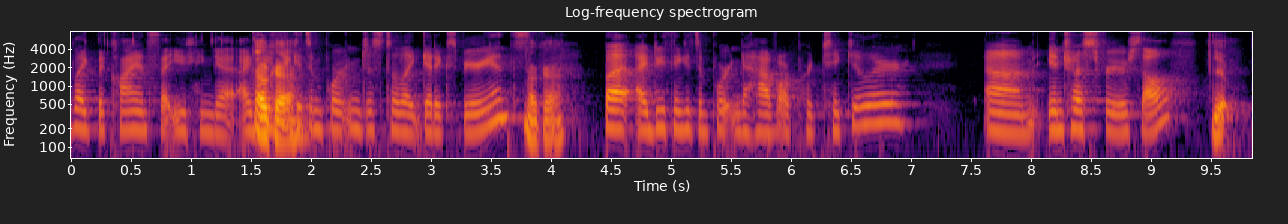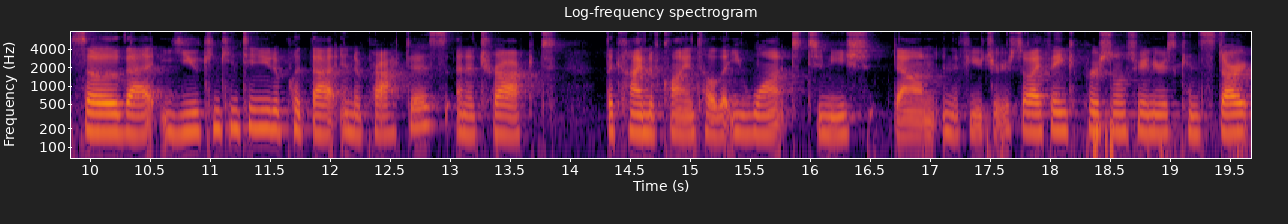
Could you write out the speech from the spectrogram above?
like the clients that you can get. I do Okay. think it's important just to like get experience. Okay. but I do think it's important to have a particular um, interest for yourself Yep. so that you can continue to put that into practice and attract the kind of clientele that you want to niche down in the future. So I think personal trainers can start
